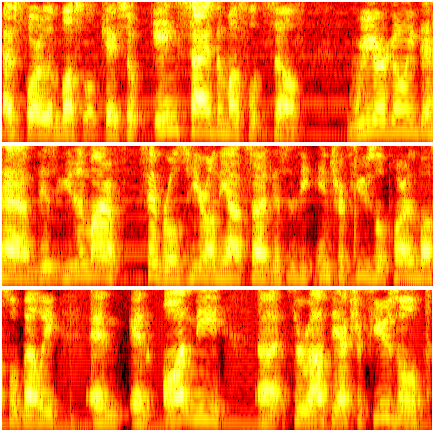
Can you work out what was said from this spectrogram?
as part of the muscle. Okay. So inside the muscle itself, we are going to have this, these are my fibrils here on the outside. This is the intrafusal part of the muscle belly. And, and on the, uh, throughout the extrafusal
